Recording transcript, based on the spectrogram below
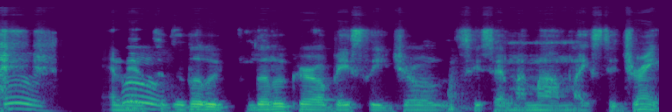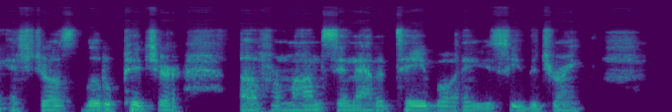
Mm. and then the little little girl basically drew. She said, "My mom likes to drink," and she draws a little picture of her mom sitting at a table, and you see the drink.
